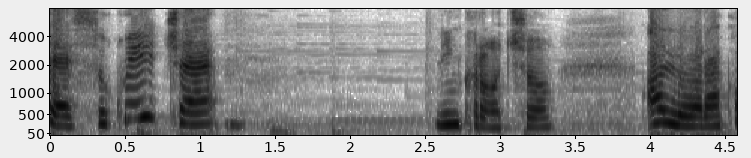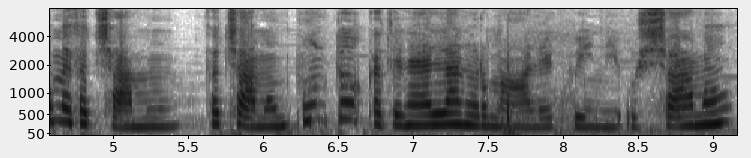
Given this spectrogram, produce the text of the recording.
adesso qui c'è l'incrocio. Allora come facciamo? Facciamo un punto catenella normale quindi usciamo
